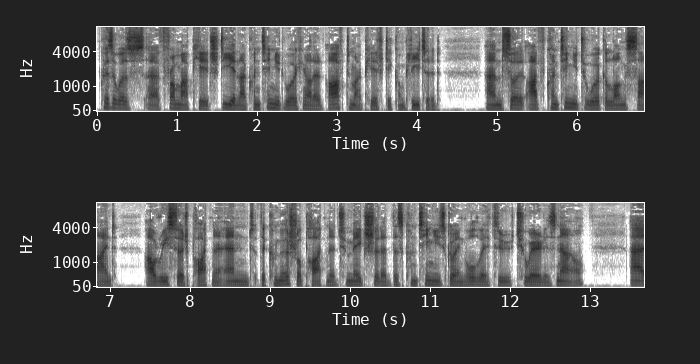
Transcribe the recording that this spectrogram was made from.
because it was uh, from my PhD and I continued working on it after my PhD completed. Um, so I've continued to work alongside our research partner and the commercial partner to make sure that this continues going all the way through to where it is now. Uh,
